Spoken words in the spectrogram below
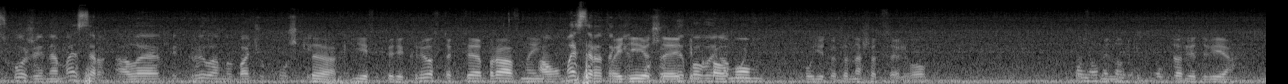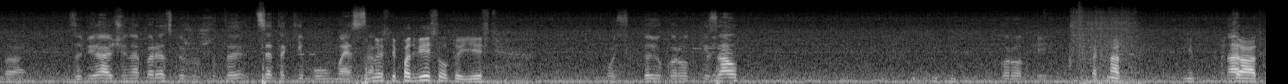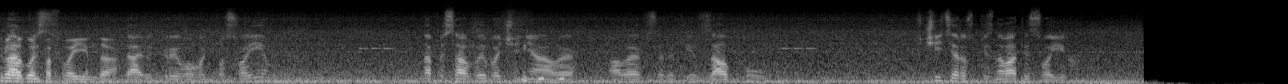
Схожий на месер, але під крилами бачу пушки. Так, есть перекресток Т-образный. А у месера По таких идее, пушок за не этим повинно холмом бути. будет это наша цель. Вов. Понял. Минутки полторы-две. Да. Забігаючи наперед, скажу, що це, таки був месер. Но если подвесил, то есть. Ось даю короткий залп. Короткий. Так нас не... Над- да, открыл надпись. огонь по своим, да. Да, відкрив вогонь по своїм. Написав вибачення, але, але все-таки залп був. Вчіться розпізнавати своїх.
